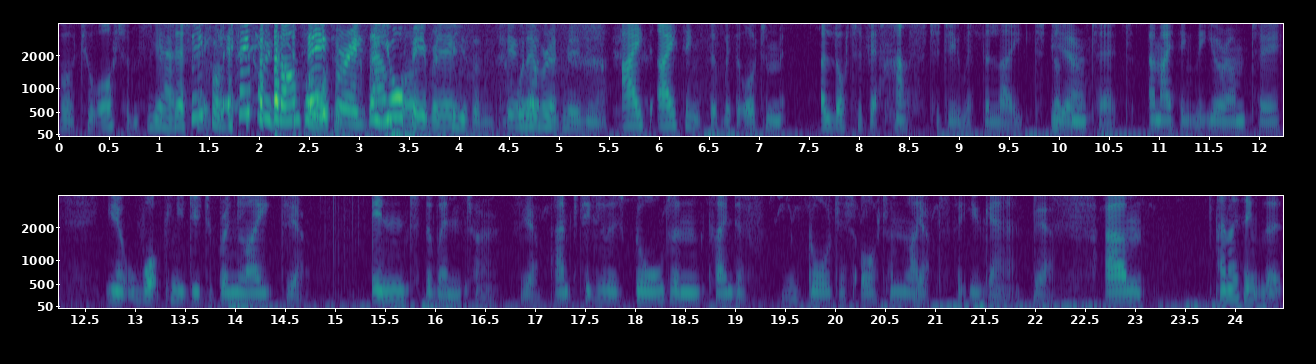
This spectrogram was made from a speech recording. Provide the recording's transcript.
Oh, to autumn Yeah, specifically. say for, say for example, Say for example your favorite to- season, to whatever autumn. it may be. I I think that with autumn, a lot of it has to do with the light, doesn't it? And I think that you're onto, you know, what can you do to bring light Yeah, into the winter, yeah, and particularly those golden kind of gorgeous autumn lights that you get. yeah, Um, and I think that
